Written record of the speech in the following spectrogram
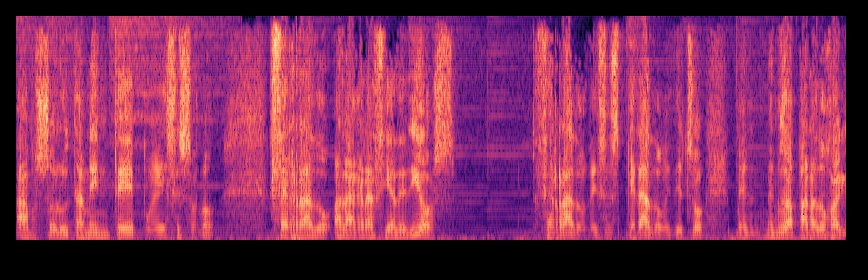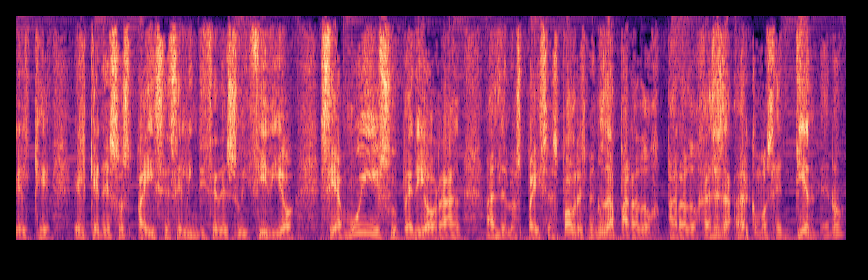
absolutamente pues eso no cerrado a la gracia de Dios cerrado, desesperado y de hecho menuda paradoja el que el que en esos países el índice de suicidio sea muy superior al, al de los países pobres, menuda paradoja, paradoja es esa, a ver cómo se entiende, ¿no?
